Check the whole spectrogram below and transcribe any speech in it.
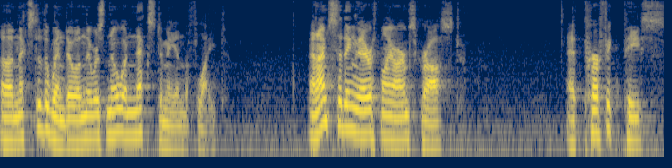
uh, next to the window and there was no one next to me in the flight. And I'm sitting there with my arms crossed at perfect peace.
